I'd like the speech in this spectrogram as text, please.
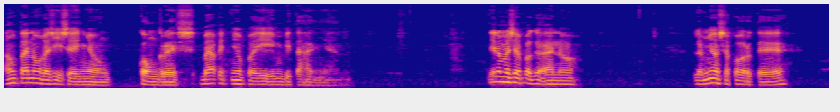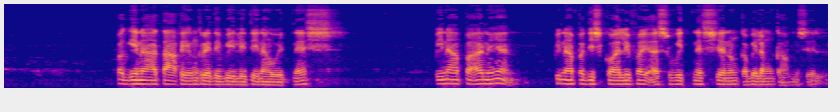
Ang tanong kasi sa inyong Congress, bakit nyo pa iimbitahan yan? Hindi naman siya pag ano, alam nyo sa korte, pag inaatake yung credibility ng witness, pinapaano yan? Pinapa-disqualify as witness siya ng kabilang counsel.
